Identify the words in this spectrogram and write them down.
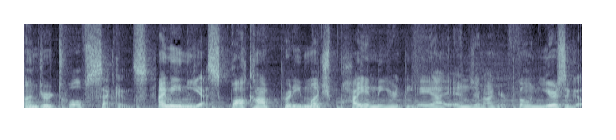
under 12 seconds. I mean, yes, Qualcomm Pretty much pioneered the AI engine on your phone years ago,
